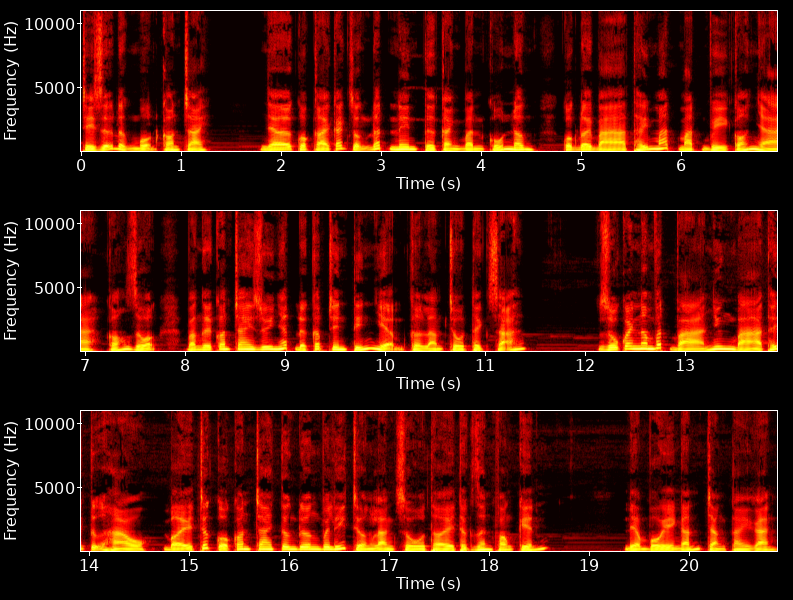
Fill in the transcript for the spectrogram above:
chỉ giữ được một con trai. Nhờ cuộc cải cách ruộng đất nên từ cảnh bần cố nông, cuộc đời bà thấy mát mặt vì có nhà, có ruộng và người con trai duy nhất được cấp trên tín nhiệm cử làm chủ tịch xã. Dù quanh năm vất vả nhưng bà thấy tự hào bởi chức của con trai tương đương với lý trưởng làng sủ thời thực dân phong kiến. Niềm vui ngắn chẳng tài gan,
